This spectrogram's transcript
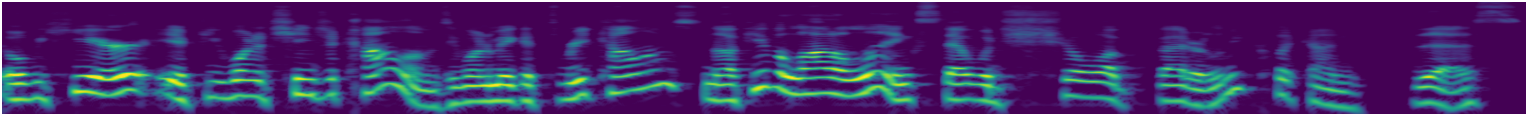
over here, if you want to change the columns, you want to make it three columns. Now, if you have a lot of links, that would show up better. Let me click on this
